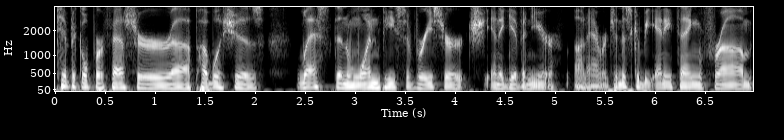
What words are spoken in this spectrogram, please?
typical professor uh, publishes less than one piece of research in a given year on average. And this could be anything from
